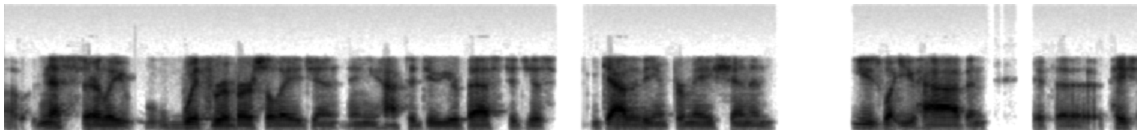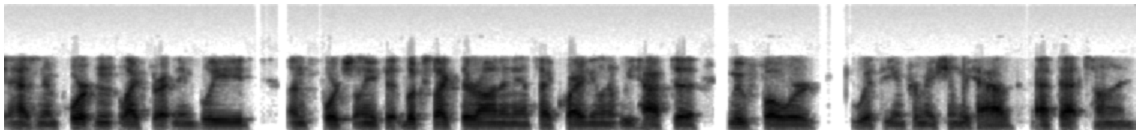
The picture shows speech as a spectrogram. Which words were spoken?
uh, necessarily with reversal agent, and you have to do your best to just gather the information and use what you have. And if the patient has an important life-threatening bleed, Unfortunately, if it looks like they're on an anticoagulant, we have to move forward with the information we have at that time.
